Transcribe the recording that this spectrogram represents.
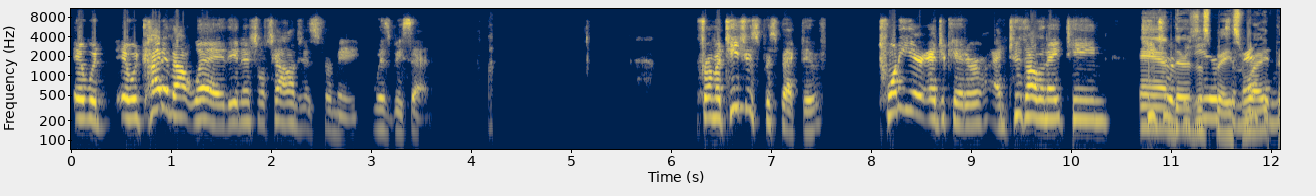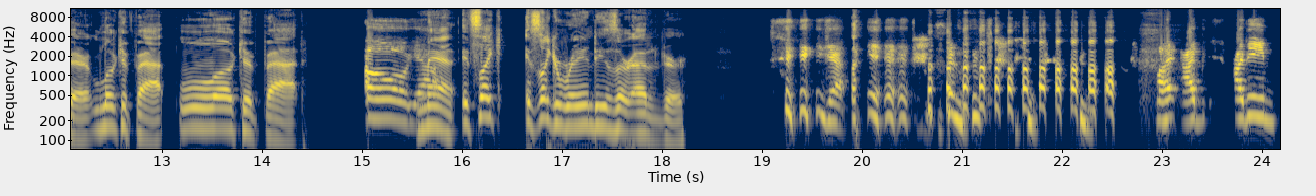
it would it would kind of outweigh the initial challenges for me. Wisby said. From a teacher's perspective, 20 year educator and 2018 and there's the a space right there. Look at that. Look at that. Oh yeah. Man, it's like it's like Randy's our editor. yeah. I, I I mean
